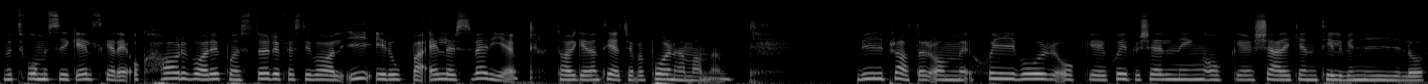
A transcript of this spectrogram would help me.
De är två musikälskare och har du varit på en större festival i Europa eller Sverige så har du garanterat träffat på den här mannen. Vi pratar om skivor och eh, skivförsäljning och eh, kärleken till vinyl och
